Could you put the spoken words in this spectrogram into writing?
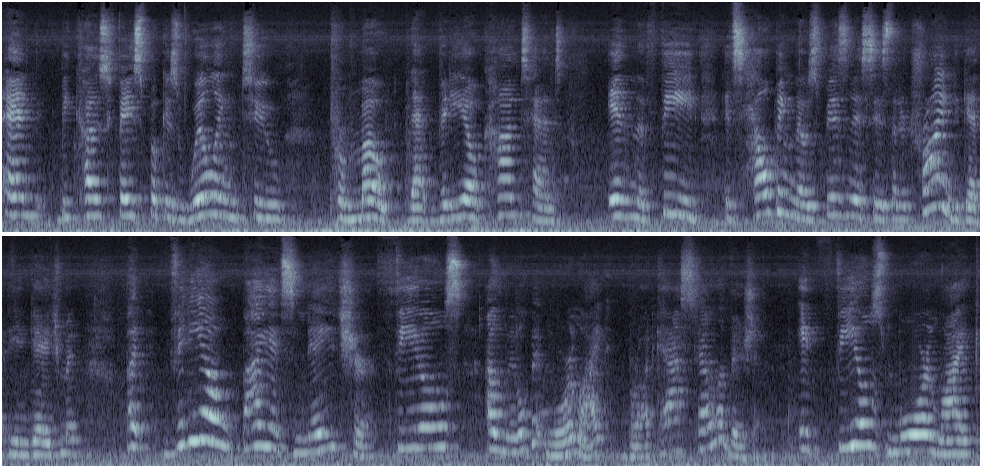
And because Facebook is willing to promote that video content in the feed, it's helping those businesses that are trying to get the engagement but video, by its nature, feels a little bit more like broadcast television. It feels more like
